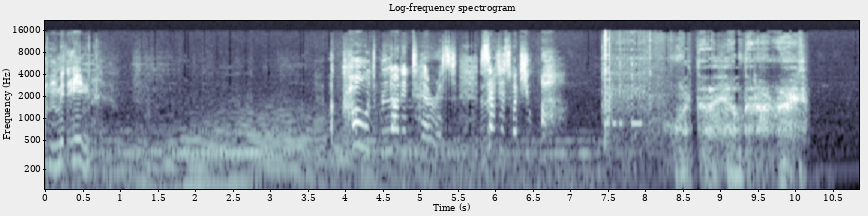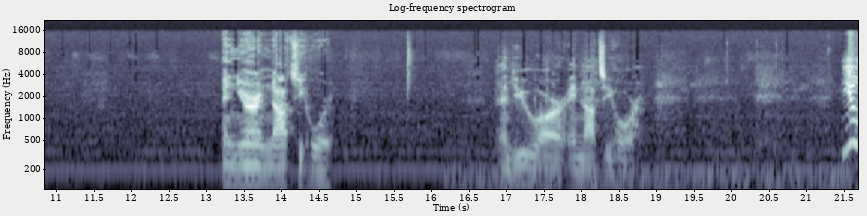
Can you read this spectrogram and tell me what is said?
Zusammen mit ihm. A cold-blooded terrorist. That is what you are. What the hell did I write? And you're a Nazi whore. And you are a Nazi whore. You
